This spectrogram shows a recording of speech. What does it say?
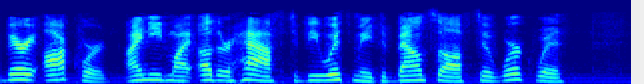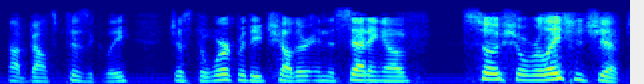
very awkward. I need my other half to be with me, to bounce off, to work with. Not bounce physically, just to work with each other in the setting of social relationships.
